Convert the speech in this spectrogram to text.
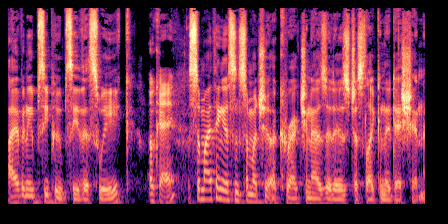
I have an oopsie poopsie this week. Okay. So my thing isn't so much a correction as it is just like an addition.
